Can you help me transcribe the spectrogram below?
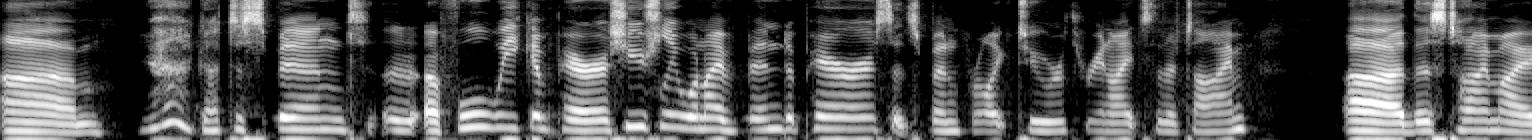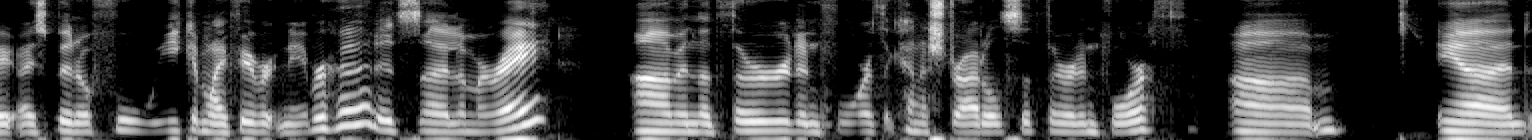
um, yeah, I got to spend a, a, full week in Paris. Usually when I've been to Paris, it's been for like two or three nights at a time. Uh, this time I, I spent a full week in my favorite neighborhood. It's uh, Le Marais. Um, and the third and fourth, it kind of straddles the third and fourth. Um, and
